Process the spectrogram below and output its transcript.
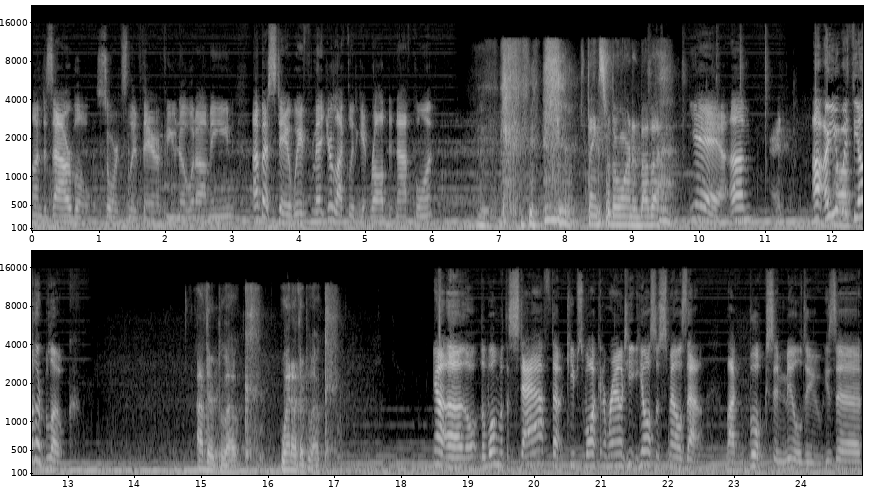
undesirable sorts live there. If you know what I mean. I best stay away from it. You're likely to get robbed at knife point. Thanks for the warning, Bubba. Yeah. Um. Right. Uh, are you with the other bloke? Other bloke. What other bloke? Yeah, uh, the, the one with the staff that keeps walking around. He he also smells that like books and mildew. He's uh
